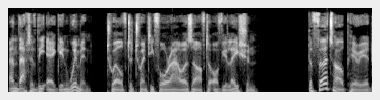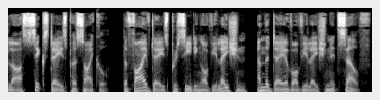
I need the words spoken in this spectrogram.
and that of the egg in women, 12 to 24 hours after ovulation. The fertile period lasts 6 days per cycle, the 5 days preceding ovulation and the day of ovulation itself.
